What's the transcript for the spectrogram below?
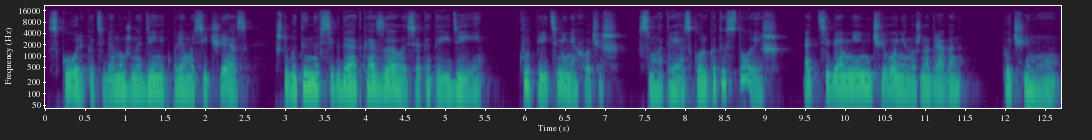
Сколько тебе нужно денег прямо сейчас, чтобы ты навсегда отказалась от этой идеи? Купить меня хочешь? Смотря сколько ты стоишь. От тебя мне ничего не нужно, Драгон. Почему?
